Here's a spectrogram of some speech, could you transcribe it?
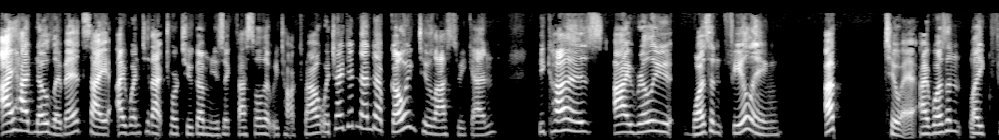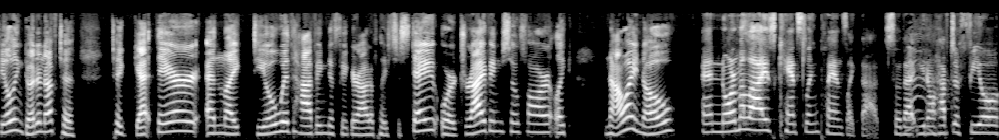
I had no limits. I I went to that Tortuga music festival that we talked about, which I didn't end up going to last weekend because I really wasn't feeling up to it. I wasn't like feeling good enough to to get there and like deal with having to figure out a place to stay or driving so far. Like now I know. And normalize canceling plans like that so that you don't have to feel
